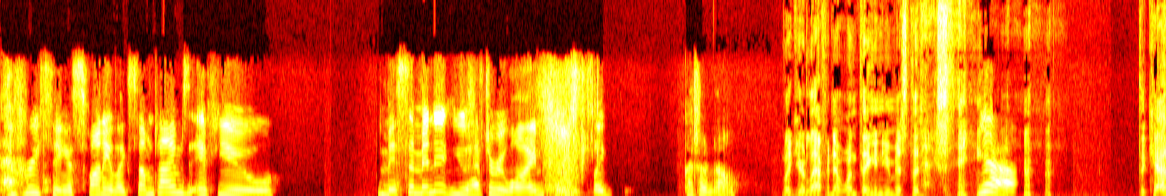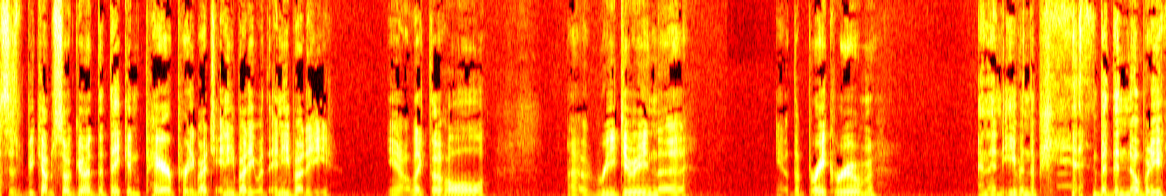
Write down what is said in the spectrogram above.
everything is funny. Like sometimes if you miss a minute, you have to rewind. 'cause, like I don't know. like you're laughing at one thing and you miss the next thing Yeah, the cast has become so good that they can pair pretty much anybody with anybody. You know, like the whole uh, redoing the, you know, the break room, and then even the, but then nobody,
